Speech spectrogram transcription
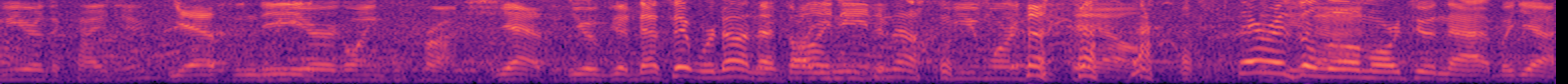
we are the Kaiju. Yes, indeed. We are going to crush. Yes, you. Have good. That's it. We're done. That's all you need to know. a few more details. There is a little more to that, but yeah,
